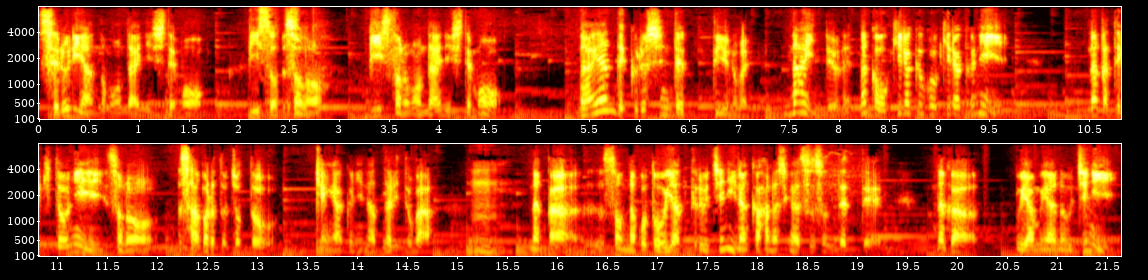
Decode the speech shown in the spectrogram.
セルリアンの問題にしても、ビーストその、ビーストの問題にしても、悩んで苦しんでっていうのがないんだよね。なんかお気楽ご気楽に、なんか適当に、その、サーバルとちょっと見学になったりとか、うん。なんか、そんなことをやってるうちになんか話が進んでって、なんか、うやむやのうちに、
